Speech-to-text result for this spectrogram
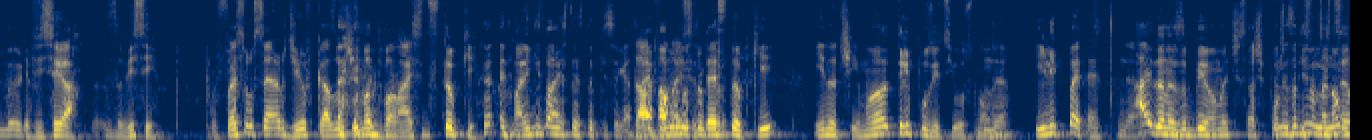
Да- Е, ви сега, зависи. Професор Сенерджиев казва, че има 12 стъпки. Едва ли ги 12 стъпки сега. Това Да, е фабулна 12-те структура. стъпки. Иначе има три позиции основно. Да. Или пет. Ето. Да. Айде да не забиваме, че сега ще почнат забиваме ти- ти много, ще е,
